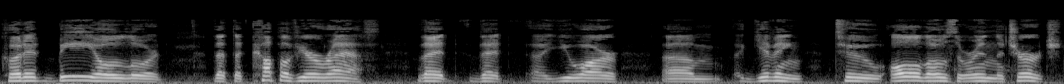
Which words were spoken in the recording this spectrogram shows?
Could it be, O Lord, that the cup of your wrath that that uh, you are um, giving to all those that were in the church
